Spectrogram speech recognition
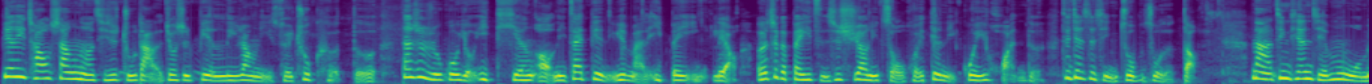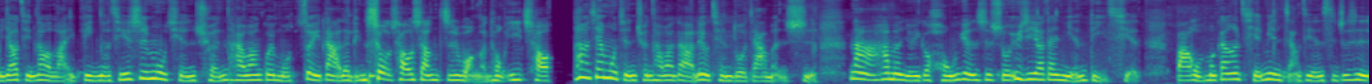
便利超商呢，其实主打的就是便利，让你随处可得。但是如果有一天哦，你在店里面买了一杯饮料，而这个杯子是需要你走回店里归还的，这件事情你做不做得到？那今天节目我们邀请到来宾呢，其实是目前全台湾规模最大的零售超商之王啊，统一超。他们现在目前全台湾大概六千多家门市，那他们有一个宏愿是说，预计要在年底前把我们刚刚前面讲这件事，就是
